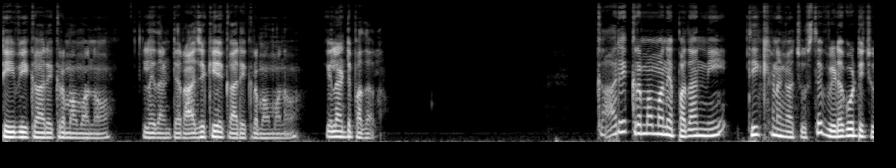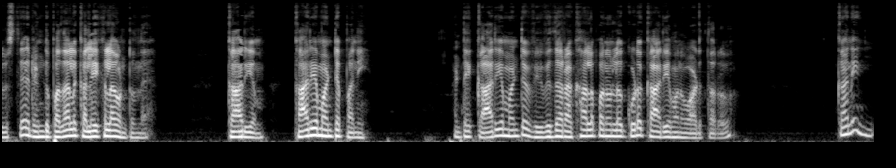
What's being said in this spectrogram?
టీవీ కార్యక్రమం అనో లేదంటే రాజకీయ కార్యక్రమం అనో ఇలాంటి పదాలు. కార్యక్రమం అనే పదాన్ని తీక్షణంగా చూస్తే విడగొట్టి చూస్తే రెండు పదాల కలయికలా ఉంటుంది. కార్యం. కార్యం అంటే పని. అంటే కార్యం అంటే వివిధ రకాల పనులకు కూడా కార్యం అని వాడతారు. కానీ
